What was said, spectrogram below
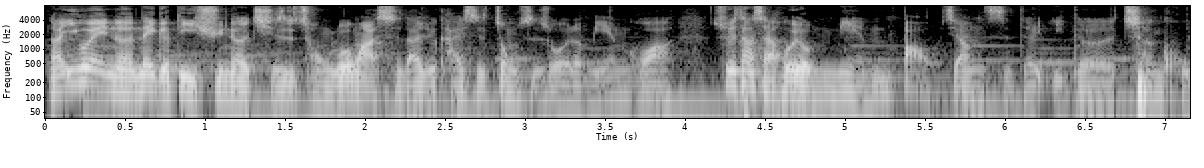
那因为呢，那个地区呢，其实从罗马时代就开始种植所谓的棉花，所以它才会有棉堡这样子的一个称呼。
